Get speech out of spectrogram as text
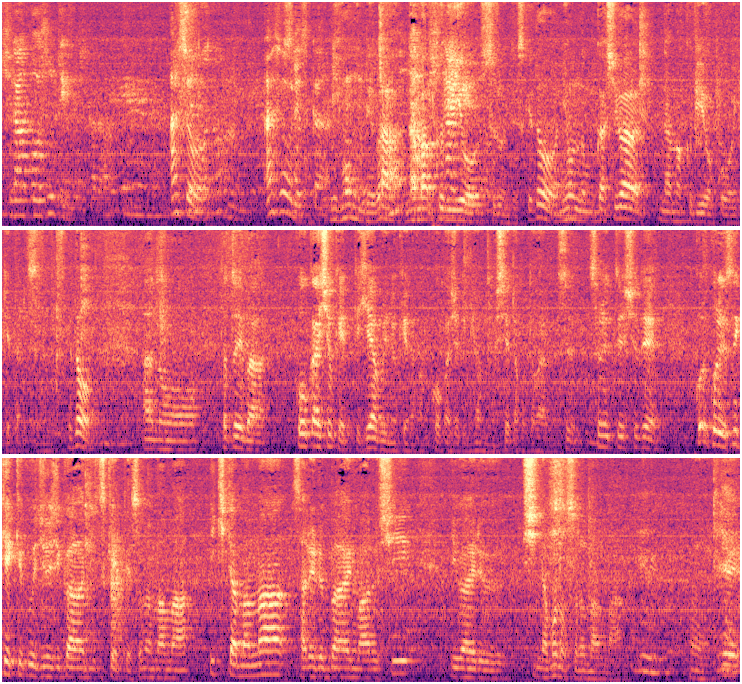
知らん。顔するって言うんですから、あそう。あそうですか。日本では生首をするんですけど日本の昔は生首をこう置いてたりするんですけどあの例えば公開処刑って火あぶりの刑なんかの公開処刑日本でもしてたことがあるんです。それと一緒でこれこれですね結局十字架につけてそのまま生きたままされる場合もあるしいわゆる死んだものをそのまんま、ううん、で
